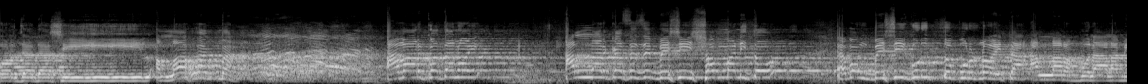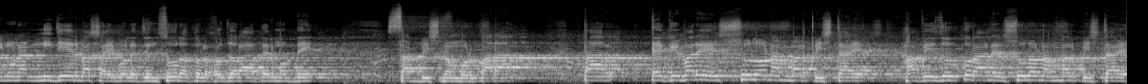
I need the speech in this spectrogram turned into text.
মর্যাদাশীল। আল্লাহ আকবার আমার কথা নয় আল্লাহর কাছে যে বেশি সম্মানিত এবং বেশি গুরুত্বপূর্ণ এটা আল্লাহ রাব্বুল আলামিন ওনার নিজের ভাষায় বলেছেন সূরাতুল হুজুরাতের মধ্যে 26 নম্বর পারা। তার একেবারে ষোলো নাম্বার পৃষ্ঠায়, হাফিজুল কোরআনের ষোলো নাম্বার পৃষ্ঠায়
